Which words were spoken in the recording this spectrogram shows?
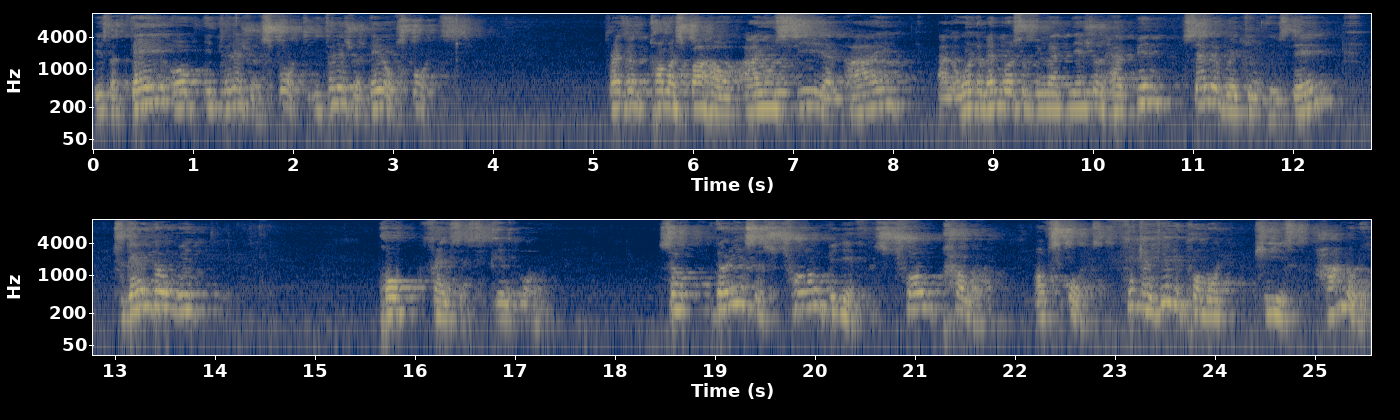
is the day of international sports, International Day of Sports. President Thomas Bach of IOC and I and all the members of the United Nations have been celebrating this day together with Pope Francis in Rome. So there is a strong belief, strong power of sports who can really promote peace, harmony,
